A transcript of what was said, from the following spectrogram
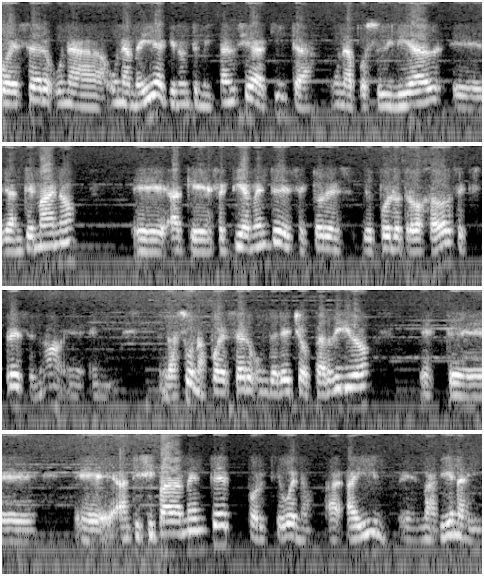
puede ser una, una medida que en última instancia quita una posibilidad eh, de antemano eh, a que efectivamente sectores del pueblo trabajador se expresen en, las urnas. Puede ser un derecho perdido este, eh, anticipadamente porque, bueno, ahí más bien hay,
